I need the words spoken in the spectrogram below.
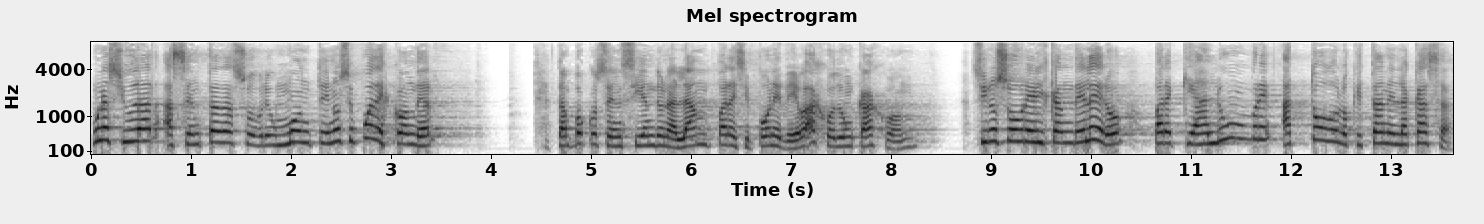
Una ciudad asentada sobre un monte no se puede esconder, tampoco se enciende una lámpara y se pone debajo de un cajón sino sobre el candelero para que alumbre a todos los que están en la casa.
